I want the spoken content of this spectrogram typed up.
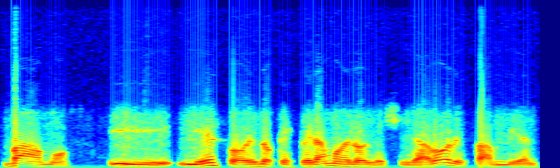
vamos. Y, y eso es lo que esperamos de los legisladores también,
